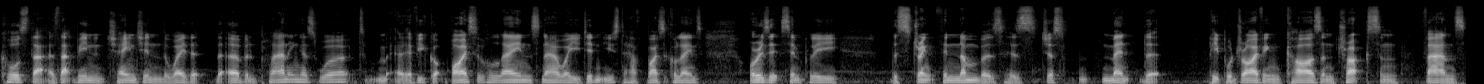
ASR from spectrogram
caused that? Has that been a change in the way that the urban planning has worked? Have you got bicycle lanes now where you didn't used to have bicycle lanes? Or is it simply the strength in numbers has just meant that people driving cars and trucks and vans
